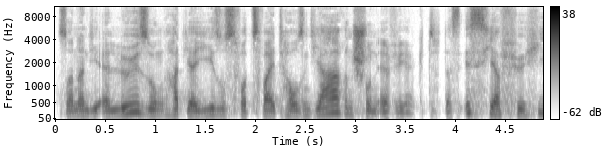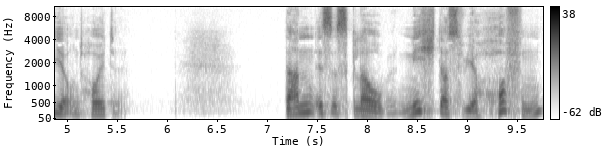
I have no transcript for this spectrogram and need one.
sondern die Erlösung hat ja Jesus vor 2000 Jahren schon erwirkt. Das ist ja für hier und heute dann ist es Glaube. Nicht, dass wir hoffen,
